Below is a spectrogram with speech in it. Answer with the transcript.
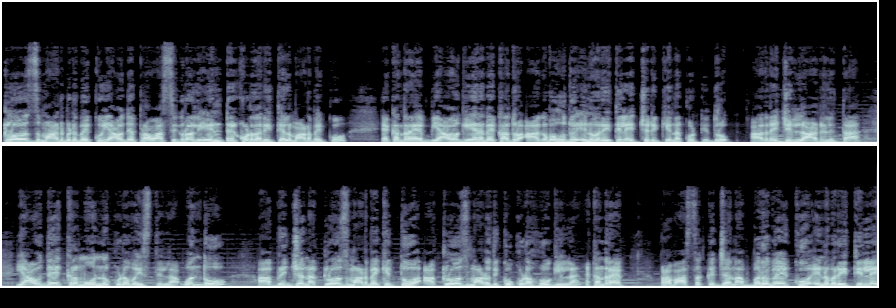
ಕ್ಲೋಸ್ ಮಾಡಿಬಿಡಬೇಕು. ಯಾವುದೇ ಪ್ರವಾಸಿಗರು ಅಲ್ಲಿ ಎಂಟ್ರಿ ಕೊಡದ ರೀತಿಯಲ್ಲಿ ಮಾಡಬೇಕು. ಯಾಕಂದ್ರೆ ಯಾವಾಗ ಏನು ಬೇಕಾದ್ರೂ ಆಗಬಹುದು ಎನ್ನುವ ರೀತಿಯಲ್ಲಿ ಎಚ್ಚರಿಕೆಯನ್ನು ಕೊಟ್ಟಿದ್ರು. ಆದ್ರೆ ಜಿಲ್ಲಾಡಳಿತ ಯಾವುದೇ ಕ್ರಮವನ್ನು ಕೂಡ ವಹಿಸ್ತಿಲ್ಲ. ಒಂದು, ಆ ಬ್ರಿಡ್ಜ್ ಅನ್ನ ಕ್ಲೋಸ್ ಮಾಡಬೇಕಿತ್ತು. ಆ ಕ್ಲೋಸ್ ಮಾಡೋದಿಕ್ಕೂ ಕೂಡ ಹೋಗ್ಲಿಲ್ಲ. ಯಾಕಂದ್ರೆ ಪ್ರವಾಸಕ್ಕೆ ಜನ ಬರಬೇಕು ಎನ್ನುವ ರೀತಿಯಲ್ಲೇ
